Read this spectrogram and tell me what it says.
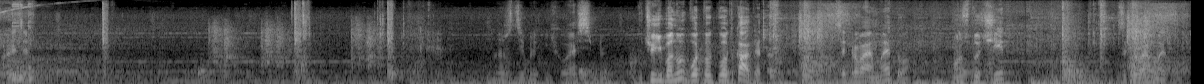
Фредди. Подожди, блядь, нихуя себе. Вы что, ебану? Вот, вот, вот как это? Закрываем эту. Он стучит. Закрываем эту.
